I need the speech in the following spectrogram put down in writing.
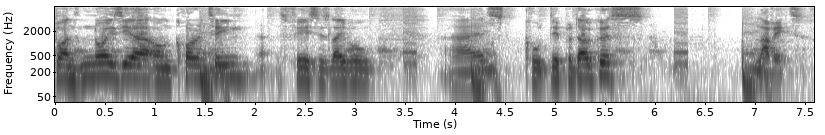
This one's Noisia on Quarantine. It's Fierce's label. Uh, it's called Diplodocus. Love it.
